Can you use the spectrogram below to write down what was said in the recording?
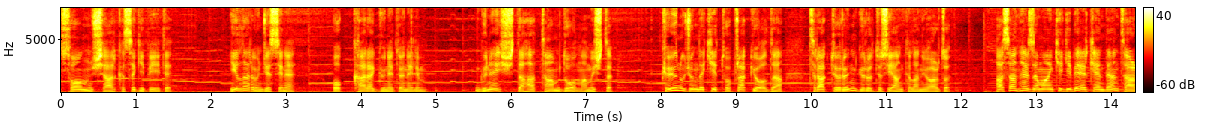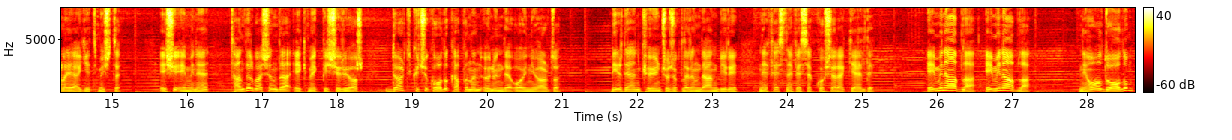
son şarkısı gibiydi. Yıllar öncesine, o kara güne dönelim. Güneş daha tam doğmamıştı. Köyün ucundaki toprak yolda traktörün gürültüsü yankılanıyordu. Hasan her zamanki gibi erkenden tarlaya gitmişti. Eşi Emine tandır başında ekmek pişiriyor, dört küçük oğlu kapının önünde oynuyordu. Birden köyün çocuklarından biri nefes nefese koşarak geldi. ''Emine abla, Emine abla!'' ''Ne oldu oğlum?''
